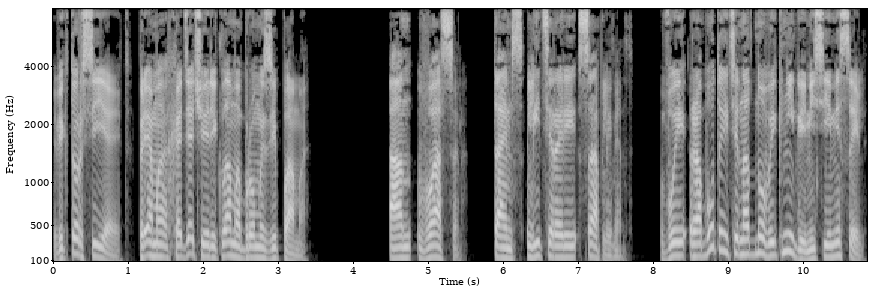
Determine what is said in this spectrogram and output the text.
Виктор сияет. Прямо ходячая реклама бромазепама. Ан Вассер. Times Literary Supplement. «Вы работаете над новой книгой, месье Миссель?»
